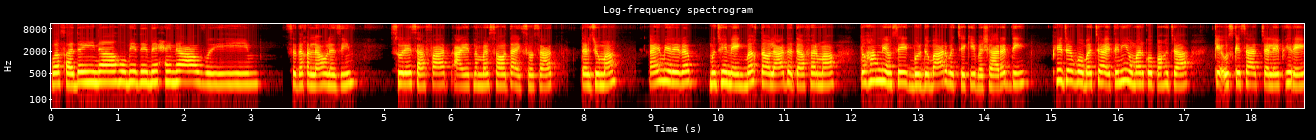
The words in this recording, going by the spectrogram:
وفديناه بذبح عظيم. صدق اللہ العظیم، سورہ صافات، آیت نمبر سو تا ایک سو سات. ترجمہ، اے میرے رب، مجھے نیک بخت اولاد عطا فرما، تو ہم نے اسے ایک بردبار بچے کی بشارت دی۔ پھر جب وہ بچہ اتنی عمر کو پہنچا کہ اس کے ساتھ چلے پھرے،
